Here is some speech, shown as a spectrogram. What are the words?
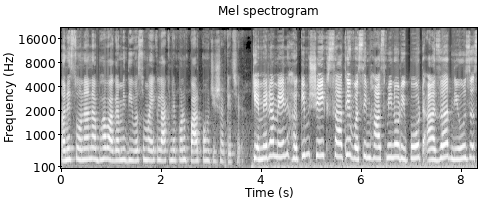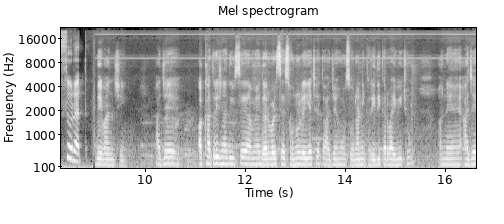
અને સોનાના ભાવ આગામી દિવસોમાં એક લાખને પણ પાર પહોંચી શકે છે. કેમેરામેન હકીમ શેખ સાથે વસીમ હાસમીનો રિપોર્ટ આઝાદ ન્યૂઝ સુરત. દેવાંશી આજે અખાત્રીજના દિવસે અમે દર વર્ષે સોનું લઈએ છીએ, તો આજે હું સોનાની ખરીદી કરવા આવી છું. અને આજે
